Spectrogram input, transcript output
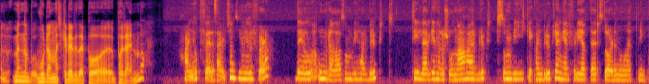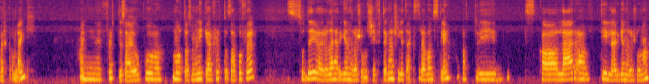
Men, men hvordan merker dere det på, på reinen, da? han oppfører seg jo ikke sånn som han gjorde før. da. Det er jo områder som vi har brukt, tidligere generasjoner har brukt, som vi ikke kan bruke lenger, fordi at der står det nå et vindparkanlegg. Han flytter seg jo på måter som han ikke har flytta seg på før. Så det gjør jo det her generasjonsskiftet kanskje litt ekstra vanskelig. At vi skal lære av tidligere generasjoner.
